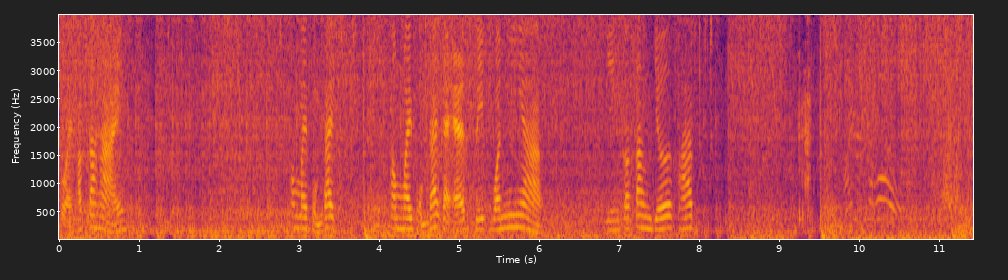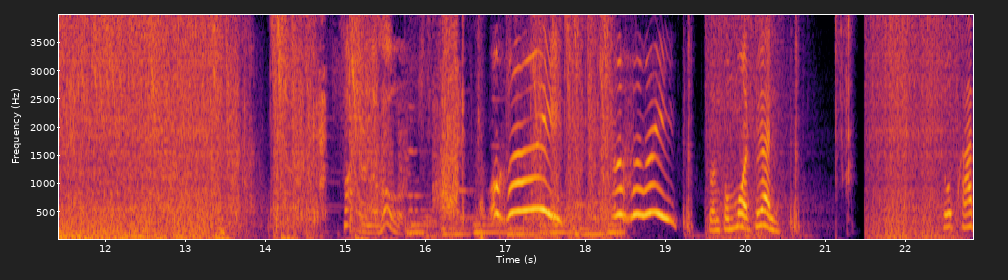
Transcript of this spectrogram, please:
สวยครับสหายทำไมผมได้ทำไมผมได้แต่แอสซิดวะเนี่ย ยิงก็ตั้งเยอะครับ Fire in the hole! Fire in the hole! โอ้เฮ้ยโอ้เฮ้ยส่วนผมหมดเพื่อน ชุบครับ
